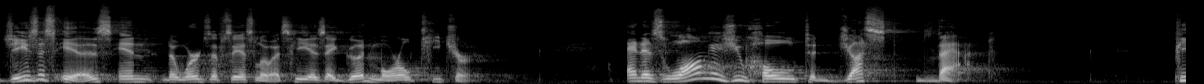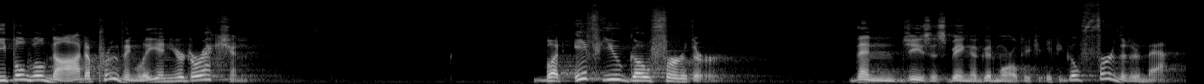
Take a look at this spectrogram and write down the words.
Jesus is, in the words of C.S. Lewis, he is a good moral teacher. And as long as you hold to just that, people will nod approvingly in your direction. But if you go further, than Jesus being a good moral teacher. If you go further than that,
